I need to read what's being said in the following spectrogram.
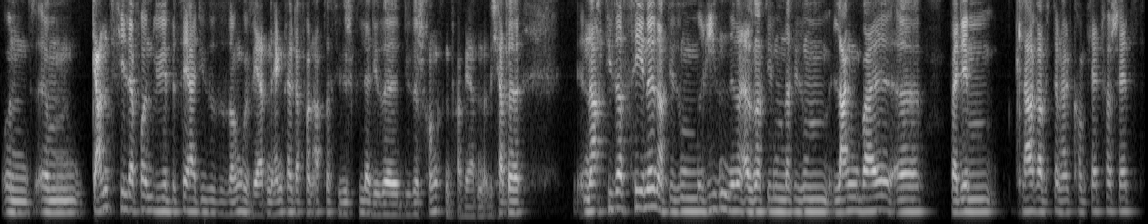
Und ähm, ganz viel davon, wie wir bisher halt diese Saison bewerten, hängt halt davon ab, dass diese Spieler diese, diese Chancen verwerten. Also ich hatte nach dieser Szene, nach diesem Riesen, also nach diesem, nach diesem langen Ball, äh, bei dem Clara sich dann halt komplett verschätzt,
